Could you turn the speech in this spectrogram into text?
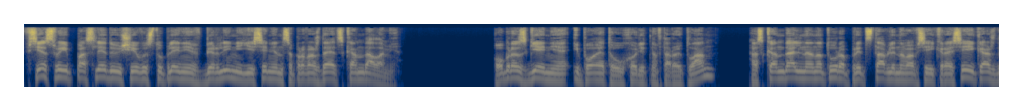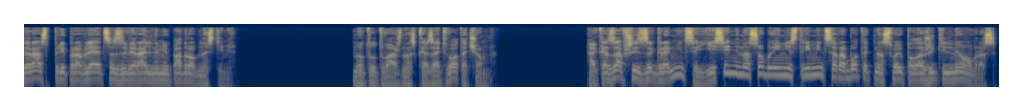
Все свои последующие выступления в Берлине Есенин сопровождает скандалами. Образ гения и поэта уходит на второй план, а скандальная натура представлена во всей красе и каждый раз приправляется завиральными подробностями. Но тут важно сказать вот о чем. Оказавшись за границей, Есенин особо и не стремится работать на свой положительный образ.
